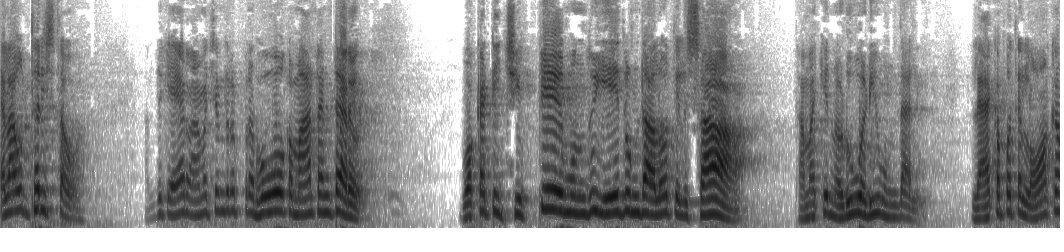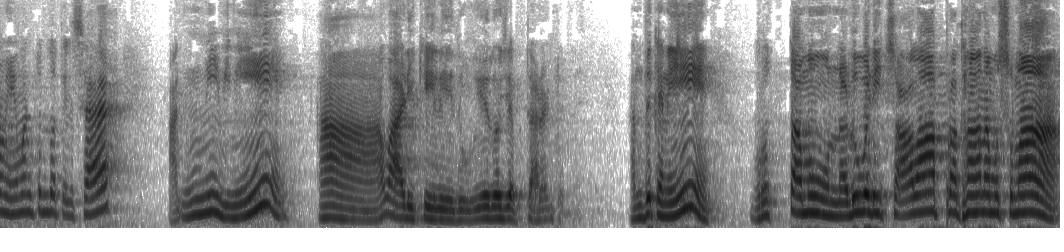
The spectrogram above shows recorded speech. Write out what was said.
ఎలా ఉద్ధరిస్తావు? అందుకే రామచంద్ర ప్రభువు ఒక మాట అంటారు. ఒకటి చెప్పే ముందు ఏది ఉండాలో తెలుసా? తమకి నడువడి ఉండాలి. లేకపోతే లోకం ఏమంటుందో తెలుసా? అన్నీ విని వాడికే లేదు ఏదో చెప్తాడంటుంది. అందుకని వృత్తము నడువడి చాలా ప్రధానము సుమా.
